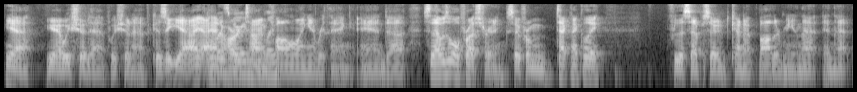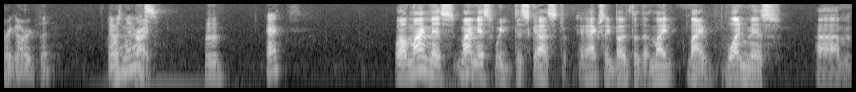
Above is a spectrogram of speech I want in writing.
Yeah, yeah, we should have, we should have, because yeah, I, I had a hard time mumbly. following everything, and uh, so that was a little frustrating. So from technically, for this episode, kind of bothered me in that in that regard, but that was my miss. Okay. Well, my miss, my miss, we've discussed actually both of them. My my one miss, um,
